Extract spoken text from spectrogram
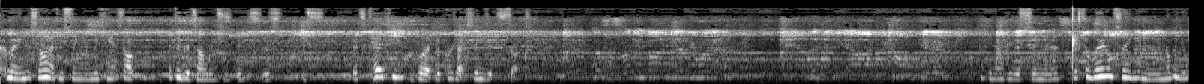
I mean, the song that he's singing, We Can't Stop, it's a good song, but it's, just, it's, it's, it's, catchy, but the person that sings it sucks. Okay, now she's just singing. It's just a random singing, no big deal.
